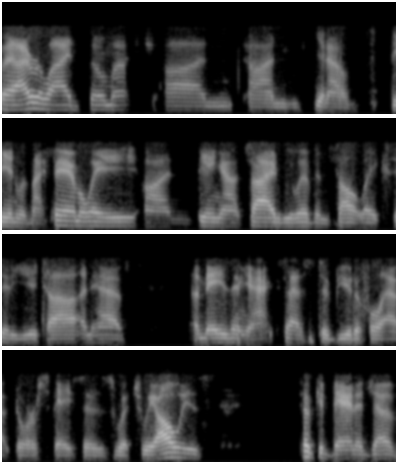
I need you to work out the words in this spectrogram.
But I relied so much on on you know being with my family, on being outside. We live in Salt Lake City, Utah, and have amazing access to beautiful outdoor spaces, which we always took advantage of.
